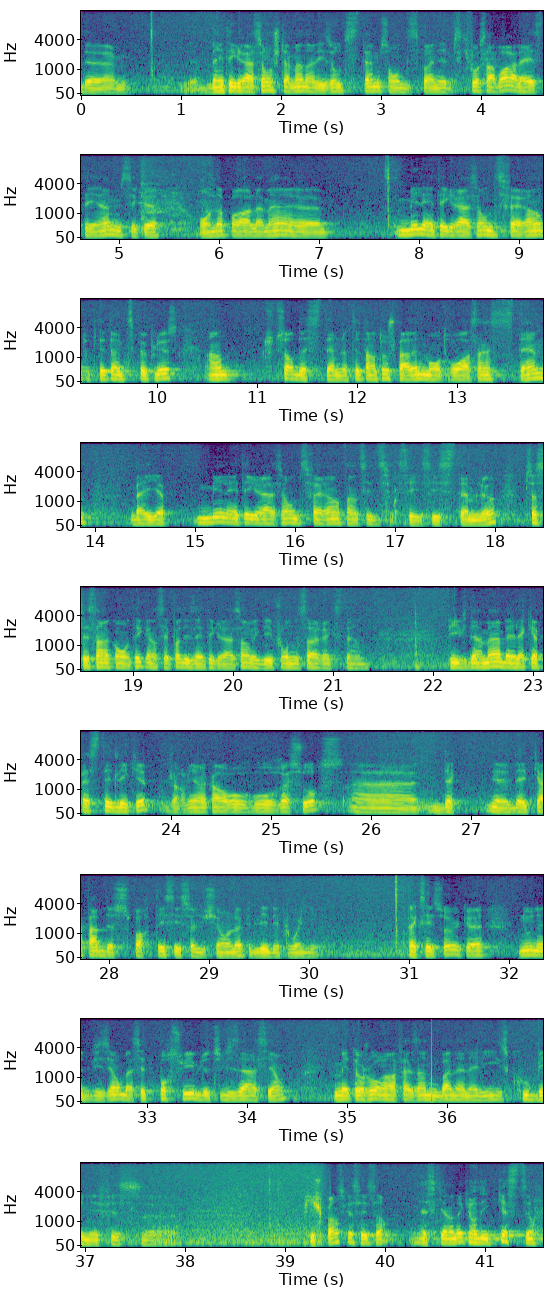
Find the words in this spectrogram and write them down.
d'intégration justement dans les autres systèmes sont disponibles. Ce qu'il faut savoir à la STM, c'est qu'on a probablement euh, 1000 intégrations différentes, ou peut-être un petit peu plus, entre toutes sortes de systèmes. Tantôt, je parlais de mon 300 systèmes. Bien, il y a mille intégrations différentes entre ces, systèmes-là. Ça, c'est sans compter quand ce n'est pas des intégrations avec des fournisseurs externes. Puis évidemment, bien, la capacité de l'équipe, je reviens encore aux, ressources, euh, d'être capable de supporter ces solutions-là et de les déployer. Fait que c'est sûr que nous, notre vision, c'est de poursuivre l'utilisation, mais toujours en faisant une bonne analyse coût-bénéfice. Euh. puis je pense que c'est ça. Est-ce qu'il y en a qui ont des questions?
